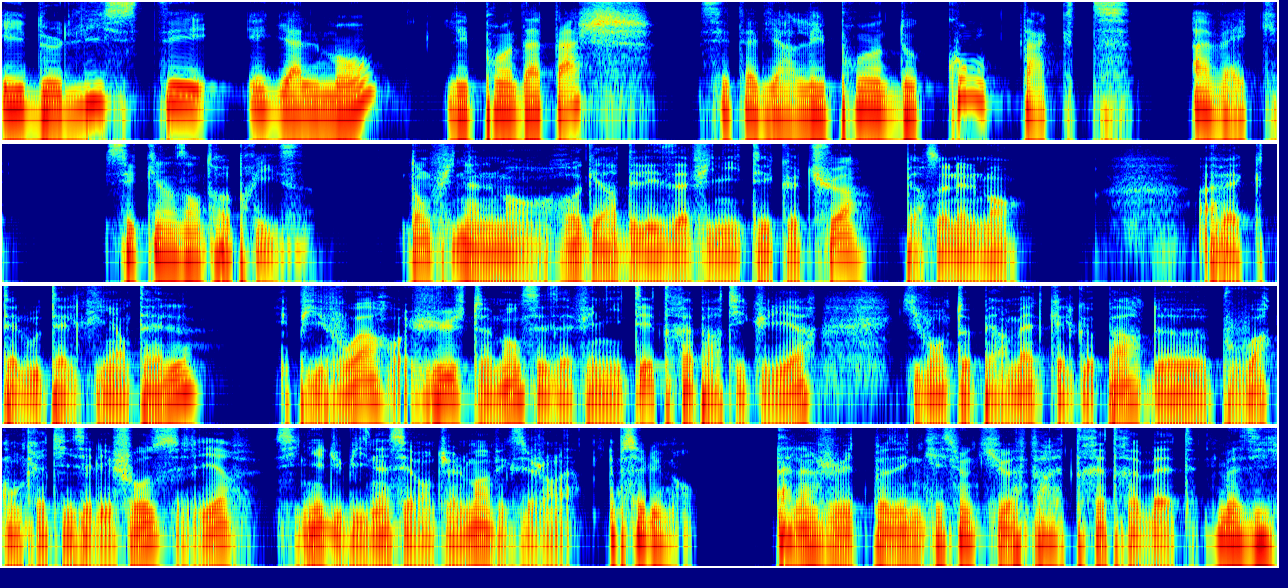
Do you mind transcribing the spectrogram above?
Et de lister également les points d'attache, c'est-à-dire les points de contact avec ces 15 entreprises. Donc finalement, regarder les affinités que tu as, personnellement, avec telle ou telle clientèle, et puis voir justement ces affinités très particulières qui vont te permettre quelque part de pouvoir concrétiser les choses, c'est-à-dire signer du business éventuellement avec ces gens-là. Absolument. Alain, je vais te poser une question qui va paraître très très bête. Vas-y.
